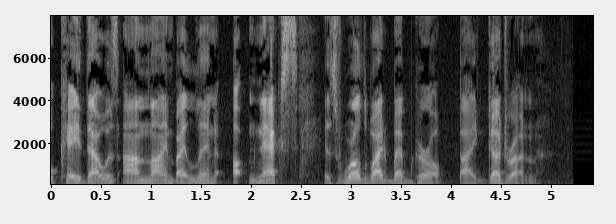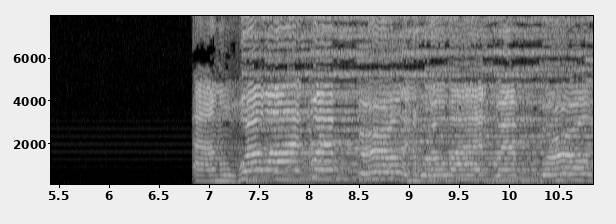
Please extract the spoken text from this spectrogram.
Okay, that was Online by Lynn. Up next is World Wide Web Girl by Gudrun. I'm a World Wide Web girl in a World Wide Web world.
